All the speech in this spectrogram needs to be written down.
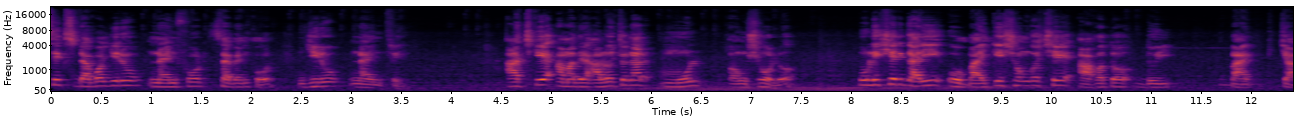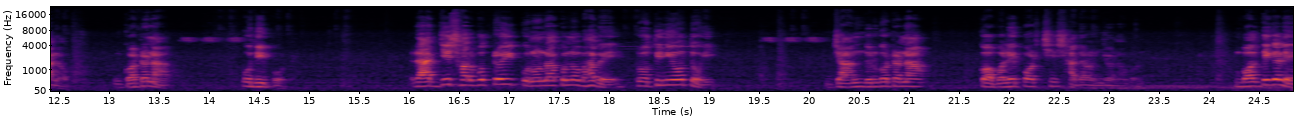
six double zero nine four seven four zero nine three আজকে আমাদের আলোচনার মূল অংশ হলো, পুলিশের গাড়ি ও বাইকের সংঘর্ষে আহত দুই বাইক চালক। ঘটনা উদয়পুর রাজ্যে সর্বত্রই কোনো না কোনোভাবে প্রতিনিয়তই যান দুর্ঘটনা কবলে পড়ছে সাধারণ জনগণ। বলতে গেলে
